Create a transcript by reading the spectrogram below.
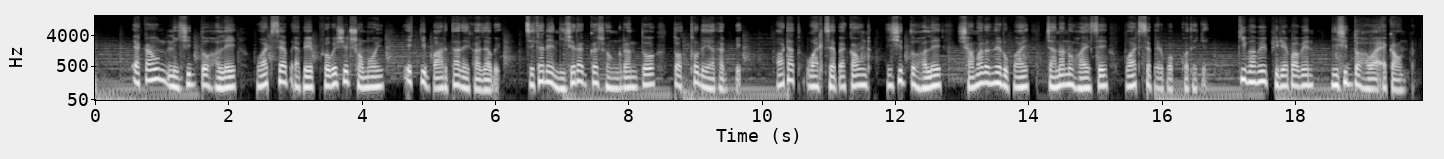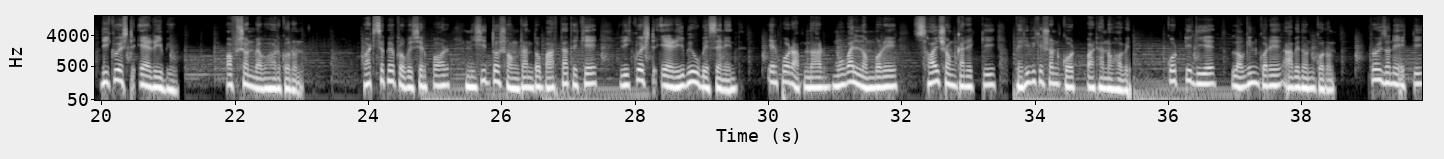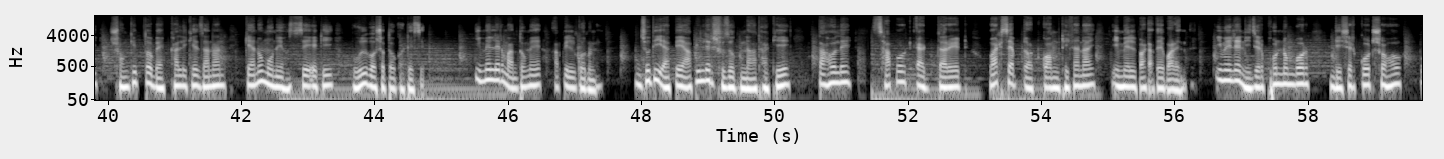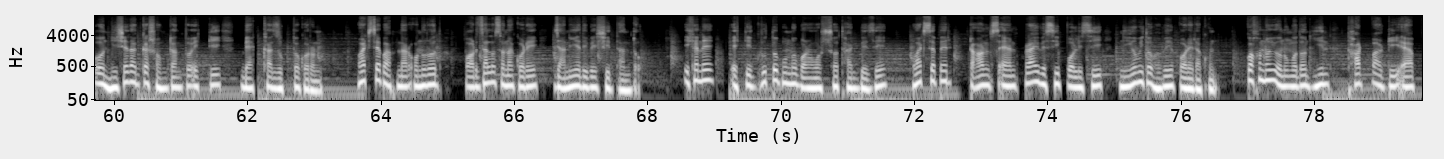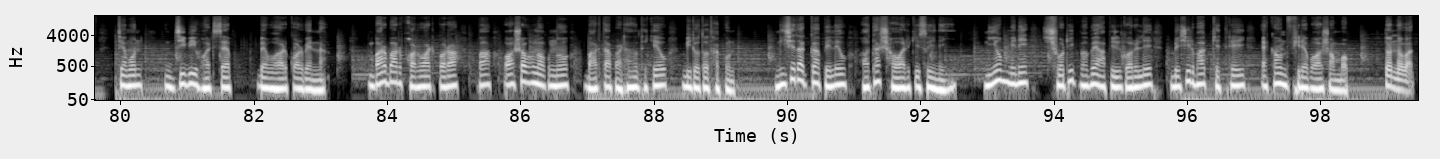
অ্যাকাউন্ট নিষিদ্ধ হলে হোয়াটসঅ্যাপ অ্যাপে প্রবেশের সময় একটি বার্তা দেখা যাবে, যেখানে নিষেধাজ্ঞা সংক্রান্ত তথ্য দেয়া থাকবে। হঠাৎ হোয়াটসঅ্যাপ অ্যাকাউন্ট নিষিদ্ধ হলে সমাধানের উপায় জানানো হয়েছে হোয়াটসঅ্যাপের পক্ষ থেকে। কীভাবে ফিরে পাবেন নিষিদ্ধ হওয়া account request a review option ব্যবহার করুন। হোয়াটসঅ্যাপে প্রবেশের পর নিষিদ্ধ সংক্রান্ত বার্তা থেকে রিকোয়েস্ট এ রিভিউ বেছে নিন। এরপর আপনার মোবাইল নম্বরে ছয় সংখ্যার একটি ভেরিফিকেশন কোড পাঠানো হবে। কোডটি দিয়ে লগ করে আবেদন করুন। প্রয়োজনে একটি সংক্ষিপ্ত ব্যাখ্যা লিখে জানান কেন মনে হচ্ছে এটি ভুলবশত ঘটেছে। ইমেলের মাধ্যমে আপিল করুন। যদি অ্যাপে আপিলের সুযোগ না থাকে, তাহলে support at the rate WhatsApp dot com ঠিকানায় ইমেল পাঠাতে পারেন। ইমেলে নিজের ফোন নম্বর, দেশের কোড সহ ও নিষেধাজ্ঞা সংক্রান্ত একটি ব্যাখ্যা যুক্ত করুন। হোয়াটসঅ্যাপ আপনার অনুরোধ পর্যালোচনা করে জানিয়ে দেবে সিদ্ধান্ত। এখানে একটি গুরুত্বপূর্ণ পরামর্শ থাকবে যে হোয়াটসঅ্যাপের টার্মস অ্যান্ড প্রাইভেসি পলিসি নিয়মিতভাবে পড়ে রাখুন। কখনোই অনুমোদনহীন থার্ড পার্টি অ্যাপ যেমন জিবি হোয়াটসঅ্যাপ ব্যবহার করবেন না। বারবার ফরওয়ার্ড করা বা অসংলগ্ন বার্তা পাঠানো থেকেও বিরত থাকুন। নিষেধাজ্ঞা পেলেও হতাশ হওয়ার কিছুই নেই। নিয়ম মেনে সঠিকভাবে আপিল করলে বেশিরভাগ ক্ষেত্রেই অ্যাকাউন্ট ফিরে পাওয়া সম্ভব। ধন্যবাদ।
